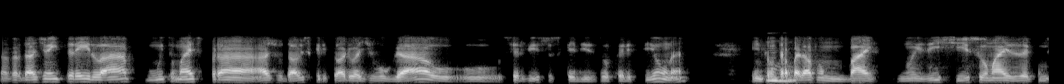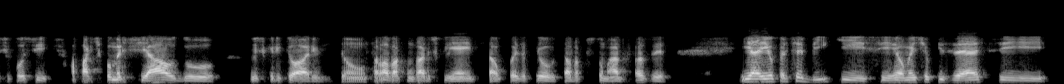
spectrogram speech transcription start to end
Na verdade, eu entrei lá muito mais para ajudar o escritório a divulgar os serviços que eles ofereciam, né? Então, uhum. trabalhavam, vai, não existe isso, mas é como se fosse a parte comercial do, do escritório. Então, falava com vários clientes, tal coisa que eu estava acostumado a fazer. E aí eu percebi que se realmente eu quisesse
